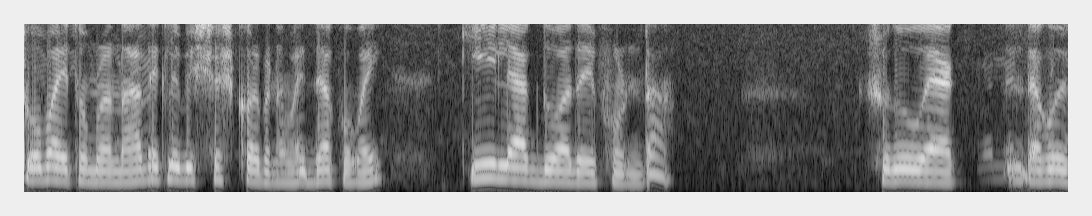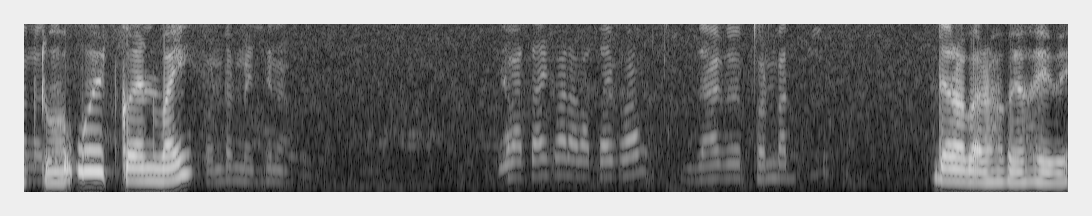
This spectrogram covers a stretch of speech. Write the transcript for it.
তো ভাই তোমরা না দেখলে বিশ্বাস করবে না ভাই। দেখো ভাই কি ল্যাগ দেওয়া দেয় ফোনটা। শুধু এক দেখো একটু ওয়েট করেন ভাই। আবার হবে হইবে।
